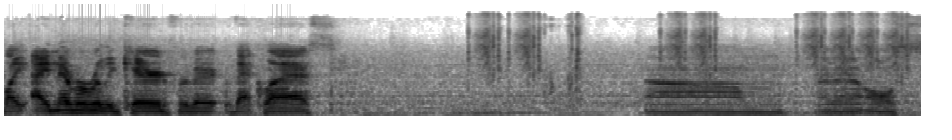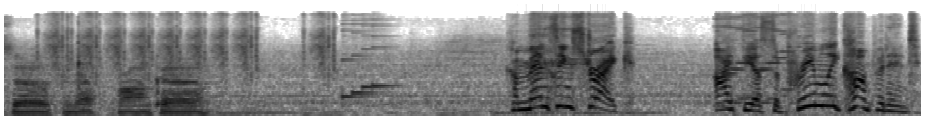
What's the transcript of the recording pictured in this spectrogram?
like, I never really cared for that that class. Um, and then also send out Franca. Commencing strike. I feel supremely confident.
